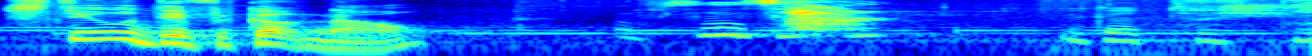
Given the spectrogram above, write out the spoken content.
still difficult now. I'm so sorry. We got tissue.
